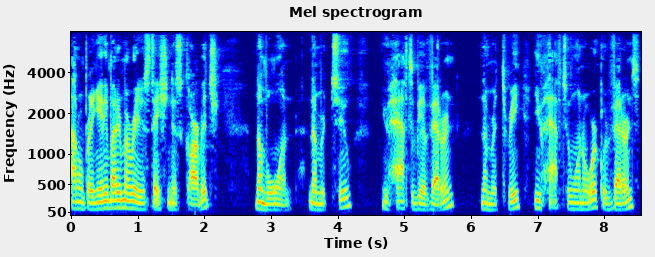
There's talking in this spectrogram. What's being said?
I don't bring anybody to my radio station that's garbage. Number one. Number two, you have to be a veteran. Number three, you have to want to work with veterans.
